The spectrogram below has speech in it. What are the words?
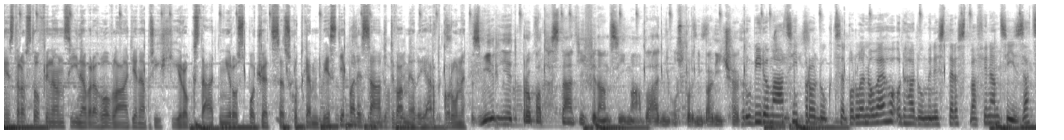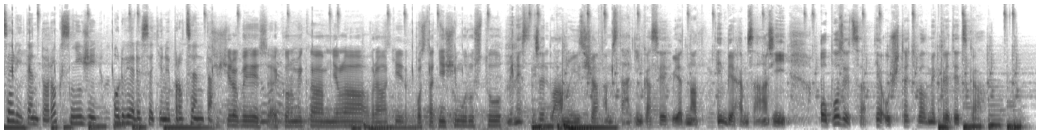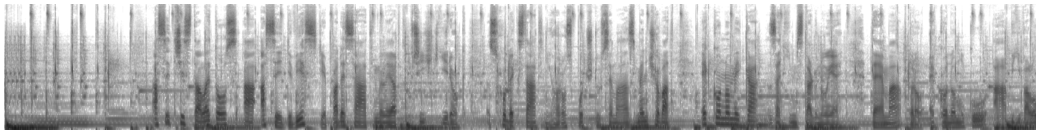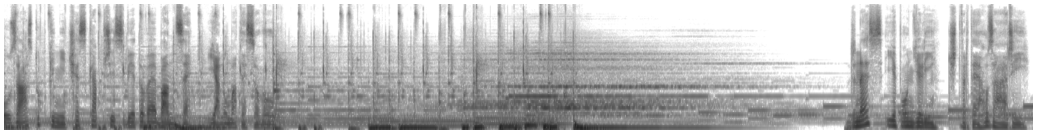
Ministerstvo financí navrhlo vládě na příští rok státní rozpočet se schodkem 252 miliard korun. Zmírnit propad státních financí má vládní úsporný balíček. Hrubý domácí produkt se podle nového odhadu ministerstva financí za celý tento rok sníží o dvě desetiny procenta. Příští rok by se ekonomika měla vrátit k podstatnějšímu růstu. Ministři plánují s šéfem státní kasy jednat i během září. Opozice je už teď velmi kritická. Asi 300 letos a asi 250 miliard příští rok. Schodek státního rozpočtu se má zmenšovat. Ekonomika zatím stagnuje. Téma pro ekonomku a bývalou zástupkyni Česka při Světové bance Janu Matesovou. Dnes je pondělí 4. září.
